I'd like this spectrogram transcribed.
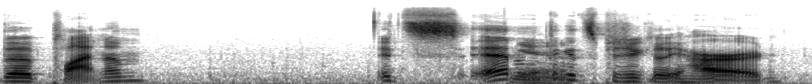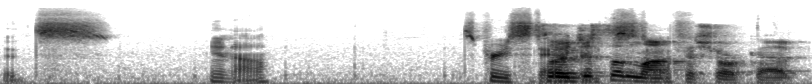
The platinum. It's I don't Yeah. think it's particularly hard. It's, you know, it's pretty standard. So standard. I just unlocked the shortcut.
